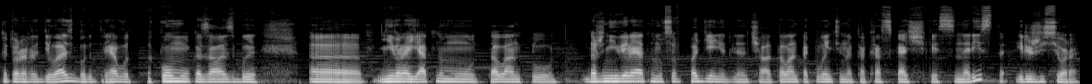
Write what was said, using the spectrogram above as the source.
которая родилась благодаря вот такому, казалось бы, э, невероятному таланту, даже невероятному совпадению для начала таланта Квентина как рассказчика и сценариста и режиссера,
